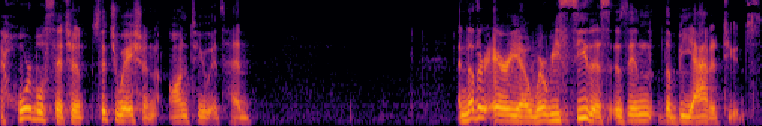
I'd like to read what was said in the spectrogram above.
a horrible situ- situation onto its head. Another area where we see this is in the Beatitudes.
